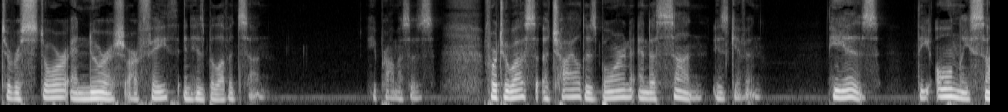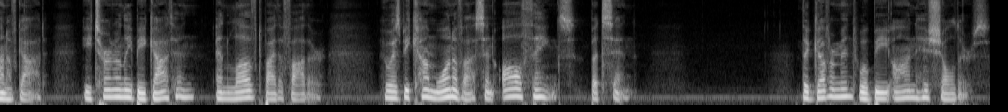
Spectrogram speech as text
to restore and nourish our faith in his beloved Son. He promises, For to us a child is born and a son is given. He is the only Son of God, eternally begotten and loved by the Father, who has become one of us in all things but sin the government will be on his shoulders.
